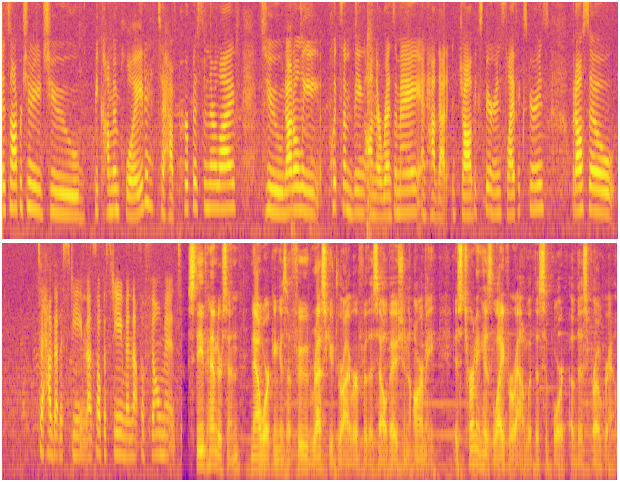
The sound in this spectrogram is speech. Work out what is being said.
it's an opportunity to become employed, to have purpose in their life, to not only put something on their resume and have that job experience, life experience, but also to have that esteem, that self esteem, and that fulfillment. Steve Henderson, now working as a food rescue driver for the Salvation Army, is turning his life around with the support of this program.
